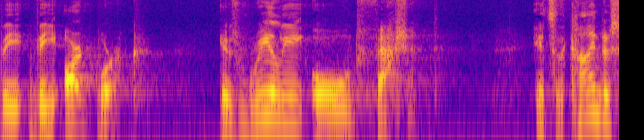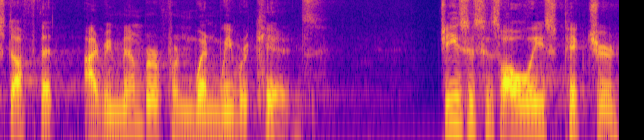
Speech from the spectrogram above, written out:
the, the artwork is really old fashioned. It's the kind of stuff that I remember from when we were kids. Jesus is always pictured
